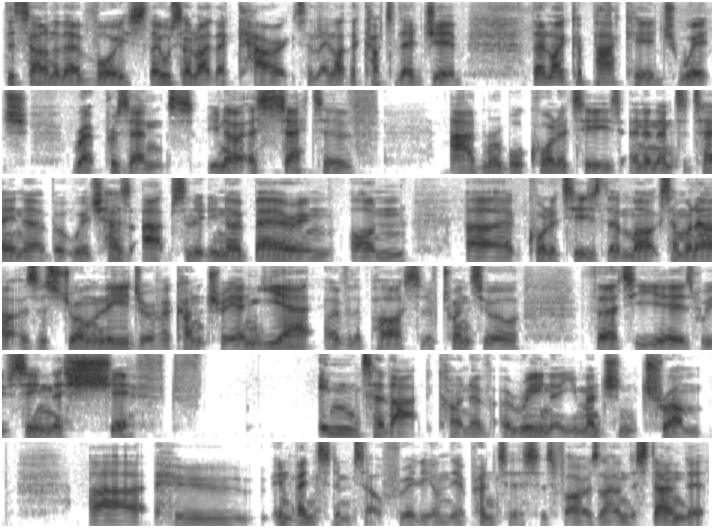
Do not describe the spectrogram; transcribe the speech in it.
the sound of their voice. They also like their character. They like the cut of their jib. They like a package which represents, you know, a set of admirable qualities in an entertainer, but which has absolutely no bearing on uh, qualities that mark someone out as a strong leader of a country. And yet, over the past sort of 20 or 30 years, we've seen this shift into that kind of arena. You mentioned Trump. Uh, who invented himself really on The Apprentice, as far as I understand it.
